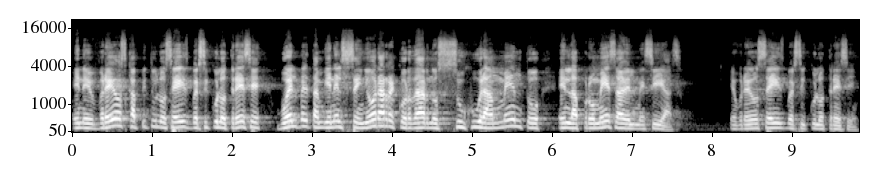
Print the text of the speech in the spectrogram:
en Hebreos capítulo 6, versículo 13, vuelve también el Señor a recordarnos su juramento en la promesa del Mesías. Hebreos 6, versículo 13.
